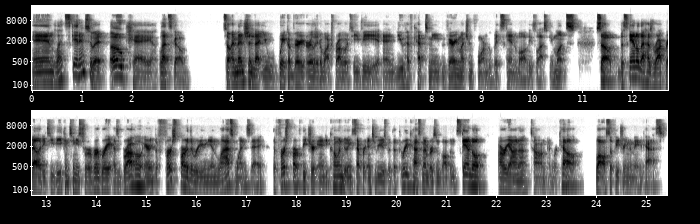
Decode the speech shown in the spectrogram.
And let's get into it. Okay, let's go. So I mentioned that you wake up very early to watch Bravo TV, and you have kept me very much informed with Scandoval these last few months. So the scandal that has rock reality TV continues to reverberate as Bravo aired the first part of the reunion last Wednesday. The first part featured Andy Cohen doing separate interviews with the three cast members involved in the scandal, Ariana, Tom, and Raquel, while also featuring the main cast.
